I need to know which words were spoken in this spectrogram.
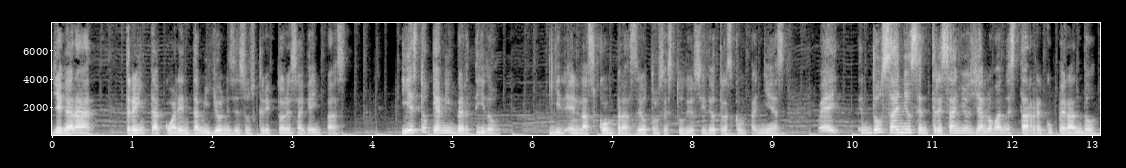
llegar a 30, 40 millones de suscriptores a Game Pass. Y esto que han invertido en las compras de otros estudios y de otras compañías, en dos años, en tres años ya lo van a estar recuperando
